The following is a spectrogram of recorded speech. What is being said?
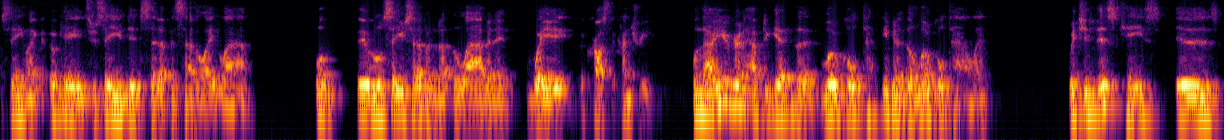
saying. Like, okay, so say you did set up a satellite lab. Well, it will say you set up a, lab in a way across the country. Well, now you're going to have to get the local, you know, the local talent, which in this case is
